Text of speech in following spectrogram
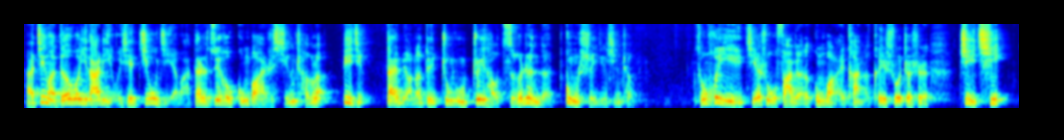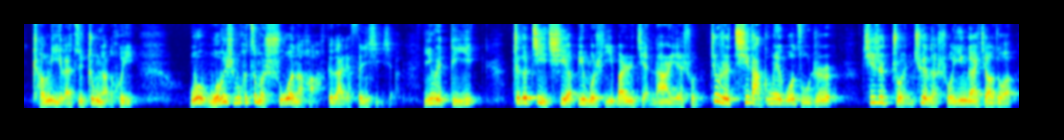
啊！尽管德国、意大利有一些纠结吧，但是最后公报还是形成了，毕竟代表了对中共追讨责任的共识已经形成。从会议结束发表的公报来看呢，可以说这是 G7 成立以来最重要的会议。我我为什么会这么说呢？哈，跟大家分析一下。因为第一，这个 G7 啊，并不是一般人简单而言说就是七大工业国组织。其实准确的说，应该叫做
